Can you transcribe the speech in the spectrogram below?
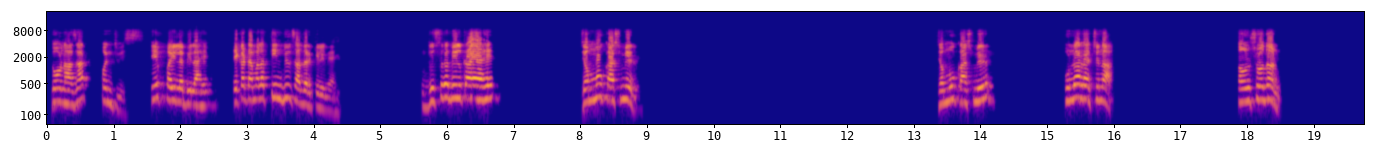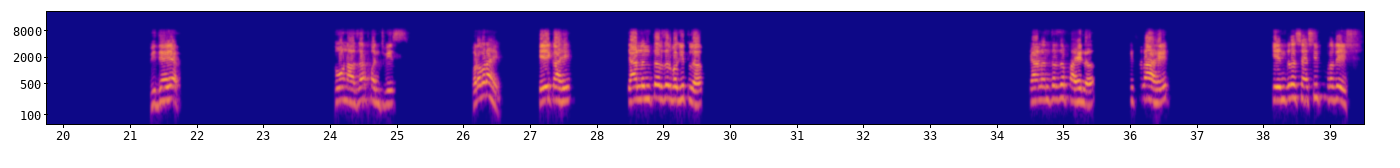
दोन हजार पंचवीस. हे पहिलं बिल आहे. एका टायमाला तीन बिल सादर केलेले आहेत दुसरं बिल काय आहे? जम्मू काश्मीर. जम्मू काश्मीर पुनर्रचना. संशोधन. विधेयक. दोन हजार पंचवीस. बरोबर आहे? हे एक आहे. त्यानंतर जर बघितलं त्यानंतर जर पाहिलं तिसरं आहे केंद्रशासित प्रदेश.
